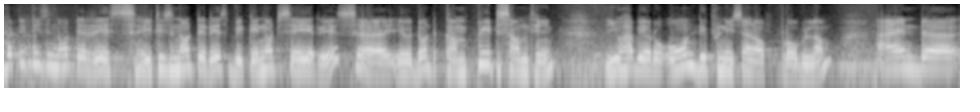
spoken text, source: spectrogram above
But it is not a race. It is not a race. We cannot say a race. Uh, you don't compete something. You have your own definition of problem, and uh,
